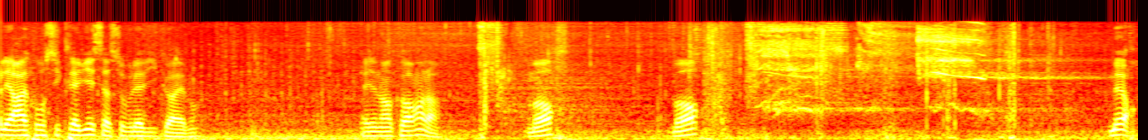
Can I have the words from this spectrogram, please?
Les raccourcis clavier ça sauve la vie quand même. Là il y en a encore un là. Mort. Mort. Meurs.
